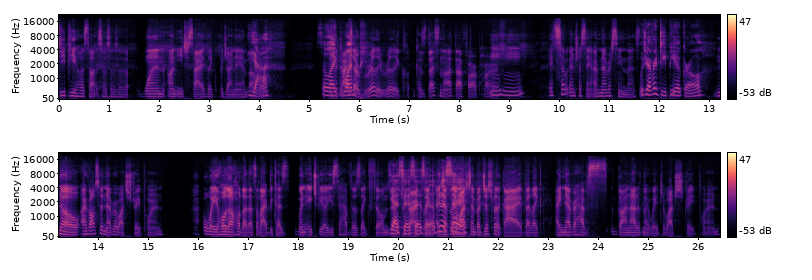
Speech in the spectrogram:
DP host so so so, so one on each side, like vagina and bubble. Yeah. So the like guys one, are really really close, because that's not that far apart. Mm-hmm. It's so interesting. I've never seen this. would you ever DP a girl? No, I've also never watched straight porn. Oh wait, hold on, hold on. That's a lie because when HBO used to have those like films, Yes, after yes, dark, yes, like I I definitely say. watched them, but just for the guy. But like, I never have s- gone out of my way to watch straight porn.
